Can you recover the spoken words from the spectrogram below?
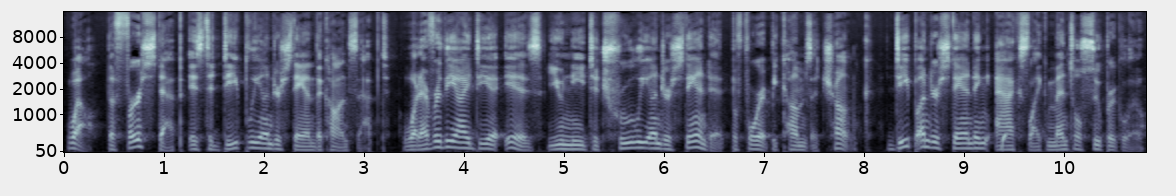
Well, the first step is to deeply understand the concept. Whatever the idea is, you need to truly understand it before it becomes a chunk. Deep understanding acts like mental superglue.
